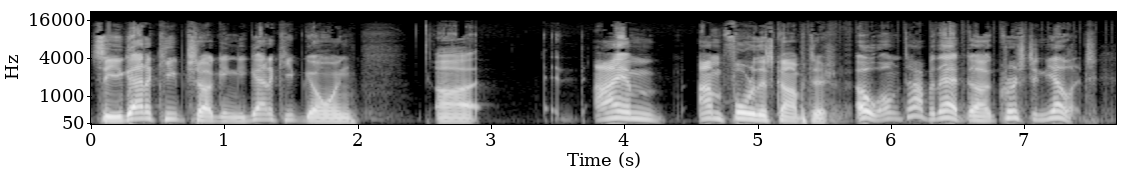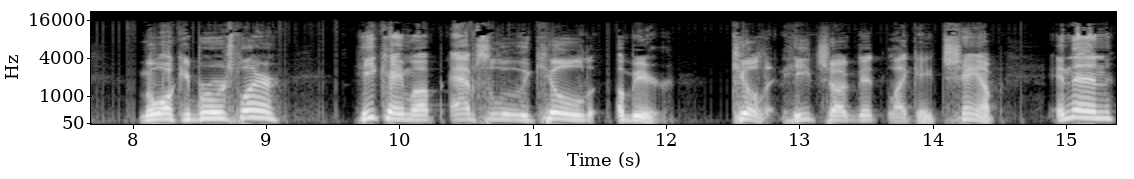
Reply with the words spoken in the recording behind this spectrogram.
So you got to keep chugging. You got to keep going. Uh, I am I'm for this competition. Oh, on top of that, uh, Christian Yelich, Milwaukee Brewers player, he came up, absolutely killed a beer, killed it. He chugged it like a champ. And then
